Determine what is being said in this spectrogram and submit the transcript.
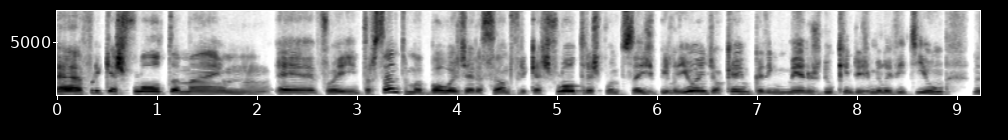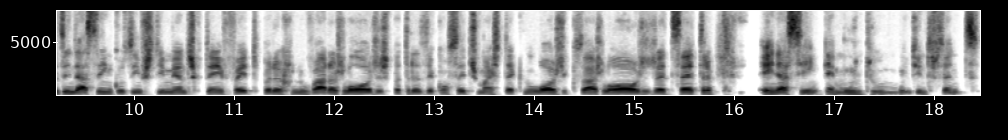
Uh, free cash flow também é, foi interessante, uma boa geração de free cash flow, 3.6 bilhões, ok, um bocadinho menos do que em 2021, mas ainda assim com os investimentos que têm feito para renovar as lojas, para trazer conceitos mais tecnológicos às lojas, etc., ainda assim é muito, muito interessante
